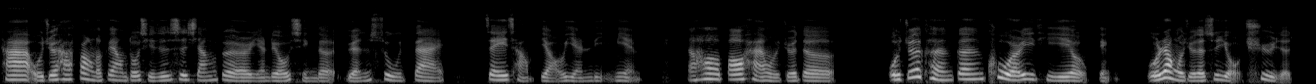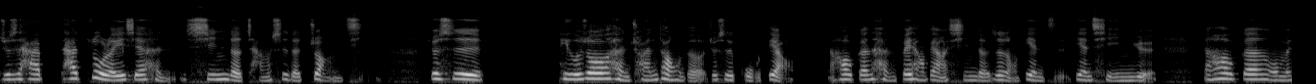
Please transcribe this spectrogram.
它，我觉得它放了非常多，其实是相对而言流行的元素在这一场表演里面。然后包含，我觉得，我觉得可能跟酷儿议题也有点。我让我觉得是有趣的，就是他他做了一些很新的尝试的撞击，就是比如说很传统的就是古调，然后跟很非常非常新的这种电子电器音乐，然后跟我们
